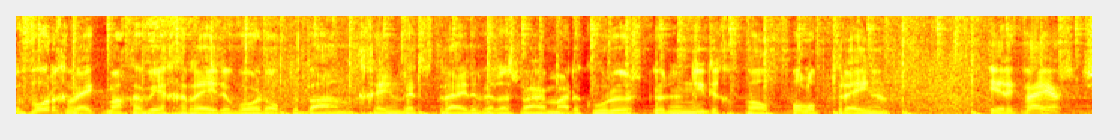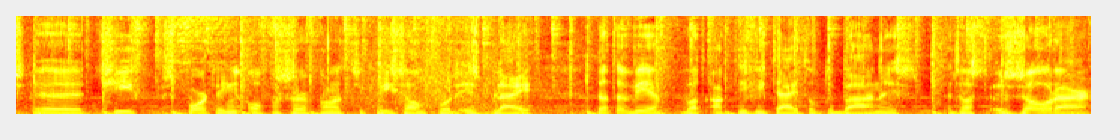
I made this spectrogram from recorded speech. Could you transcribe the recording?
vorige week mag er weer gereden worden op de baan. Geen wedstrijden weliswaar, maar de coureurs kunnen in ieder geval volop trainen. Erik Weijers, eh, Chief Sporting Officer van het circuit Zandvoort... is blij dat er weer wat activiteit op de baan is. Het was zo raar.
